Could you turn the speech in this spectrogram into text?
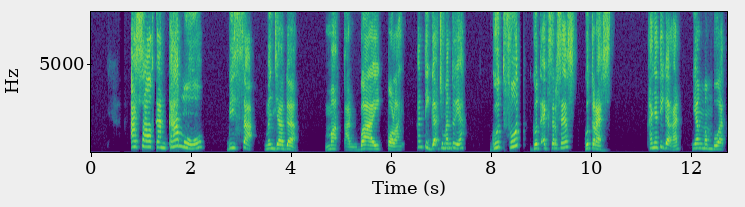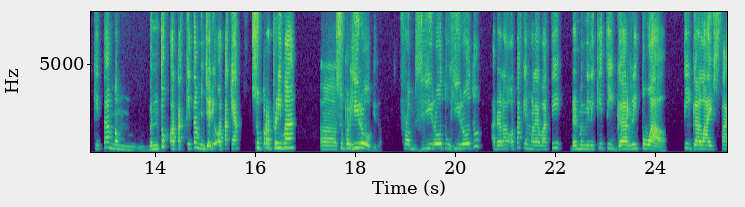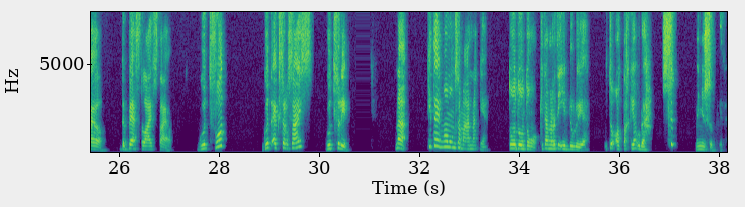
Asalkan kamu bisa menjaga makan baik, pola kan tiga cuman tuh ya. Good food, good exercise, good rest. Hanya tiga kan yang membuat kita membentuk otak kita menjadi otak yang super prima, uh, superhero gitu. From zero to hero tuh adalah otak yang melewati dan memiliki tiga ritual, tiga lifestyle, the best lifestyle. Good food, good exercise, good sleep. Nah, kita yang ngomong sama anaknya, tunggu, tunggu, tunggu, kita ngertiin dulu ya. Itu otaknya udah set, menyusut. Gitu.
